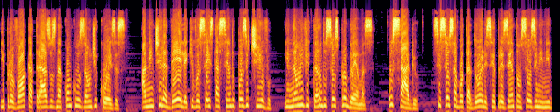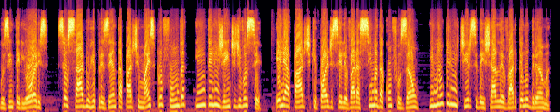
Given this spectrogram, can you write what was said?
e provoca atrasos na conclusão de coisas. A mentira dele é que você está sendo positivo, e não evitando seus problemas. O sábio. Se seus sabotadores representam seus inimigos interiores, seu sábio representa a parte mais profunda e inteligente de você. Ele é a parte que pode se elevar acima da confusão, e não permitir se deixar levar pelo drama,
